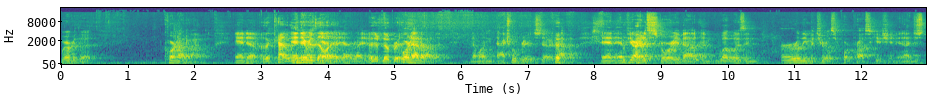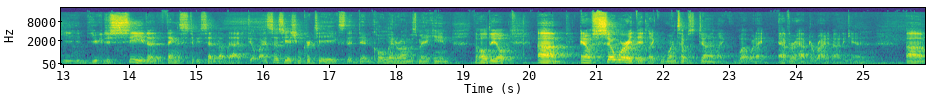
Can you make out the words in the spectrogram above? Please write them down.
wherever the, Coronado Island. And, um, Oh, the Catalina, and there was, yeah, LA. yeah, right. And there's no bridge. Coronado Island. And I'm on actual bridge, so it happened. And NPR had a story about um, what was an early material support prosecution, and I just you, you could just see the things to be said about that. Guilt by association critiques that David Cole later on was making, the whole deal. Um, and I was so worried that like once I was done, like what would I ever have to write about again? Um,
